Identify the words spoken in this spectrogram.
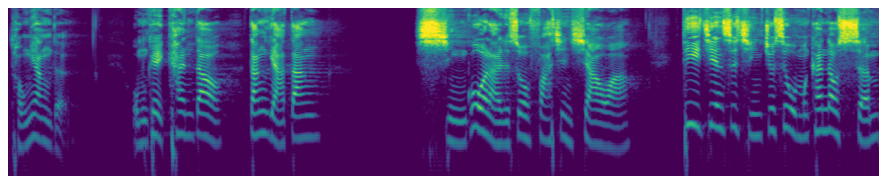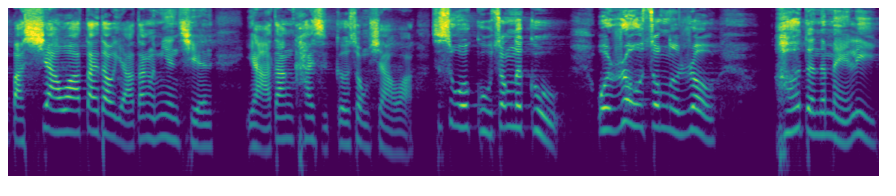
同样的，我们可以看到，当亚当醒过来的时候，发现夏娃。第一件事情就是，我们看到神把夏娃带到亚当的面前，亚当开始歌颂夏娃：“这是我骨中的骨，我肉中的肉，何等的美丽，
